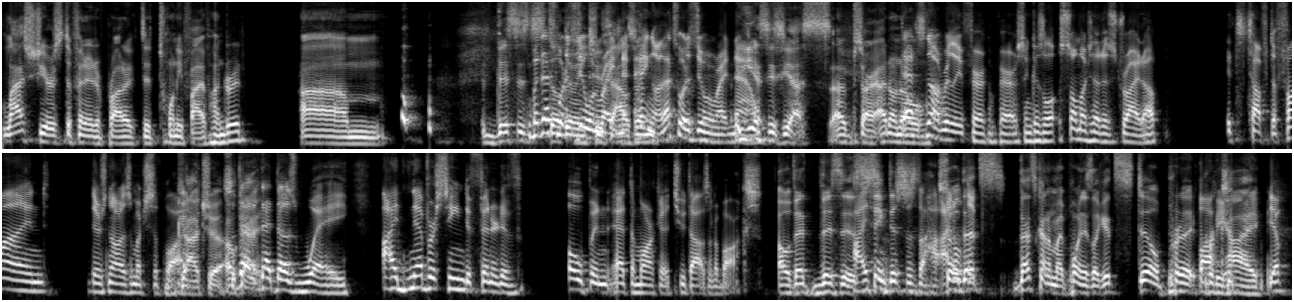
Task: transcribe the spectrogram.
last year's definitive product did 2,500. Um, this is But that's still what it's doing right now. Hang on, that's what it's doing right now. Yes, yes, yes. I'm sorry. I don't know. That's not really a fair comparison because so much of that is dried up. It's tough to find. There's not as much supply. Gotcha. So okay. that, that does weigh. I'd never seen definitive open at the market at 2000 a box. oh, that this is. I think this is the high. So don't think that's that's kind of my point. Is like it's still pretty pretty high. Yep.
